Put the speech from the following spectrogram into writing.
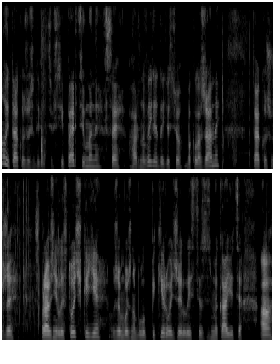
Ну і також ось дивіться, всі перці в мене все гарно виглядить. Ось баклажани. Також вже справжні листочки є. Вже можна було б пікірувати, вже листя змикаються. А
